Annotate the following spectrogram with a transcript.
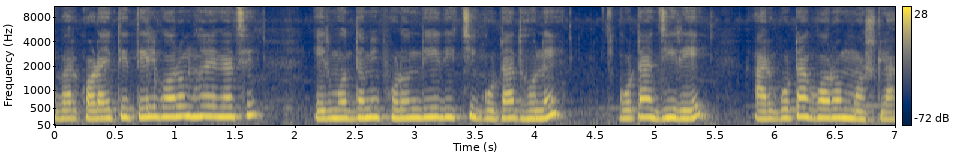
এবার কড়াইতে তেল গরম হয়ে গেছে। এর মধ্যে আমি ফোড়ন দিয়ে দিচ্ছি গোটা ধনে, গোটা জিরে আর গোটা গরম মশলা।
